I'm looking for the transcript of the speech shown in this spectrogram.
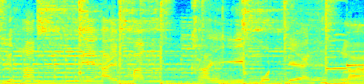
ที่หักแม่ไอายมักไข่หมดแดงลา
